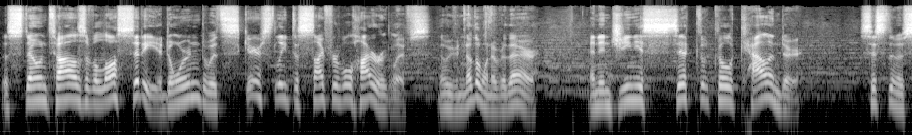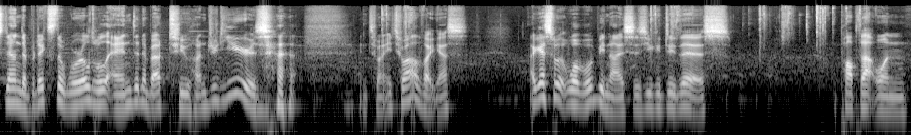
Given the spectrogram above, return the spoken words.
The stone tiles of a lost city adorned with scarcely decipherable hieroglyphs. Then we have another one over there. An ingenious cyclical calendar. System of stone that predicts the world will end in about 200 years. in 2012, I guess. I guess what, what would be nice is you could do this. Pop that one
